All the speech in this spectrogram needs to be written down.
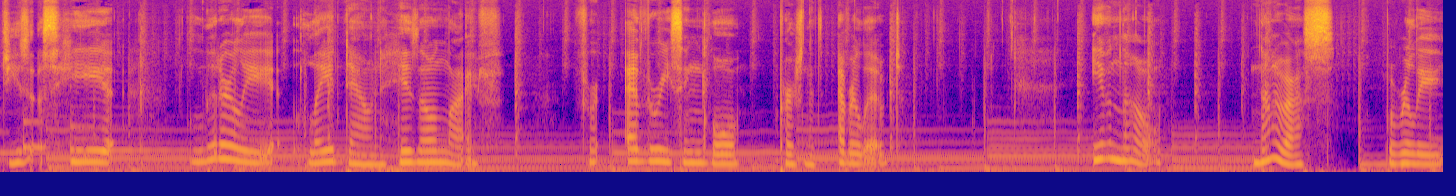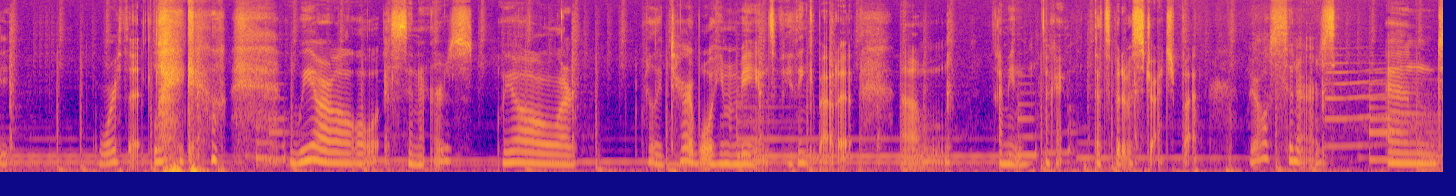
Jesus, he literally laid down his own life for every single person that's ever lived even though none of us were really worth it. Like, we are all sinners. We all are really terrible human beings if you think about it. Um, I mean, okay, that's a bit of a stretch, but we're all sinners. And,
